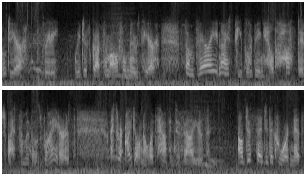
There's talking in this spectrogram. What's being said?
Oh dear, sweetie. We just got some awful news here. Some very nice people are being held hostage by some of those rioters. I swear I don't know what's happened to values. I'll just send you the coordinates.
